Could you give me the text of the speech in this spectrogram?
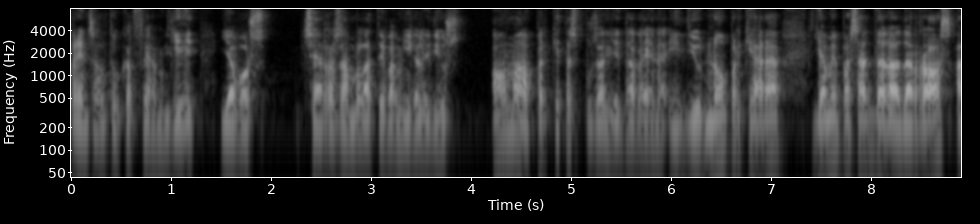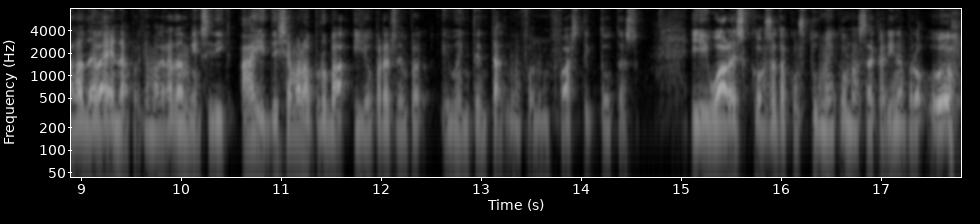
prens el teu cafè amb llet, llavors xerres amb la teva amiga li dius home, per què t'has posat llet d'avena? I diu, no, perquè ara ja m'he passat de la d'arròs a la d'avena, perquè m'agrada més. I dic, ai, deixa-me-la provar. I jo, per exemple, ho he intentat, em fan un fàstic totes. I igual és cosa de costum, eh, com la sacarina, però uh,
